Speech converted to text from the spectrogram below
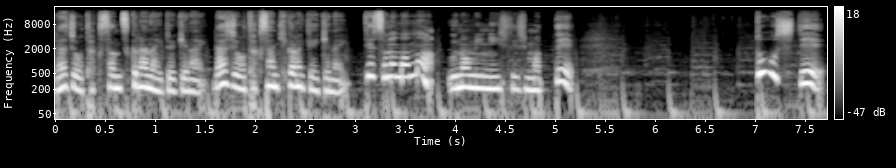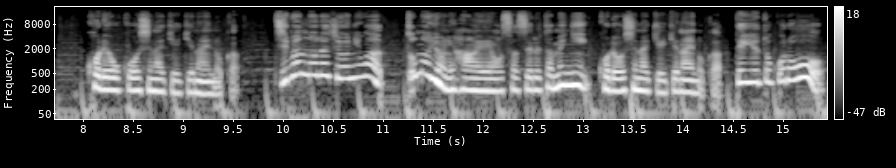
ラジオをたくさん作らないといけない。ラジオをたくさん聞かなきゃいけない。でそのまま鵜呑みにしてしまってどうしてこれをこうしなきゃいけないのか。自分のラジオにはどのように反映をさせるためにこれをしなきゃいけないのか。っていうところを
